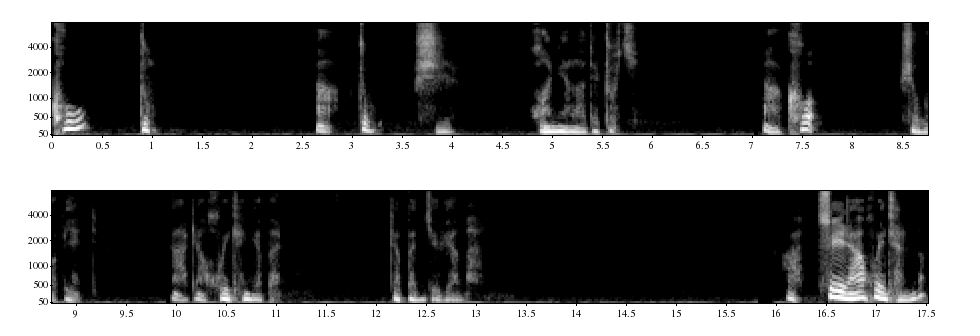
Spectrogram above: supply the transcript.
科注，啊，注是黄年老的注解，啊，科是我编的。啊，这样汇成一本，这本就圆满了。啊，虽然汇成了，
